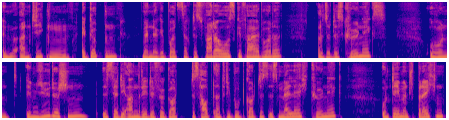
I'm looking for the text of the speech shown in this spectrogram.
im antiken Ägypten, wenn der Geburtstag des Pharaos gefeiert wurde, also des Königs, und im Jüdischen ist ja die Anrede für Gott, das Hauptattribut Gottes ist Melech, König, und dementsprechend,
